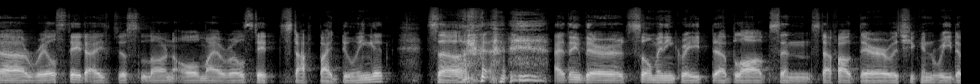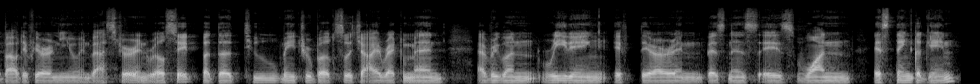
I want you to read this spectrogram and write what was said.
uh, real estate. I just learn all my real estate stuff by doing it. So I think there are so many great uh, blogs and stuff out there which you can read about if you're a new investor in real estate. But the two major books which I recommend everyone reading if they are in business is one is Think Again.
